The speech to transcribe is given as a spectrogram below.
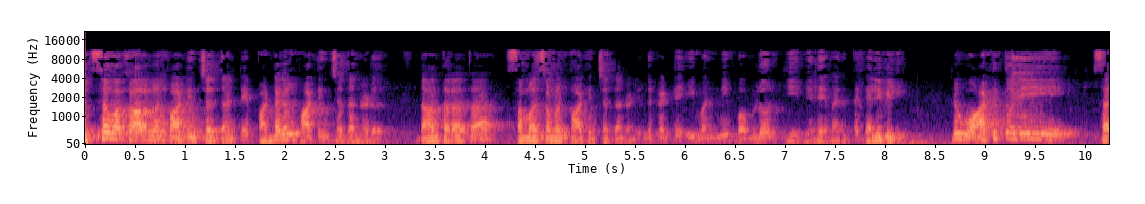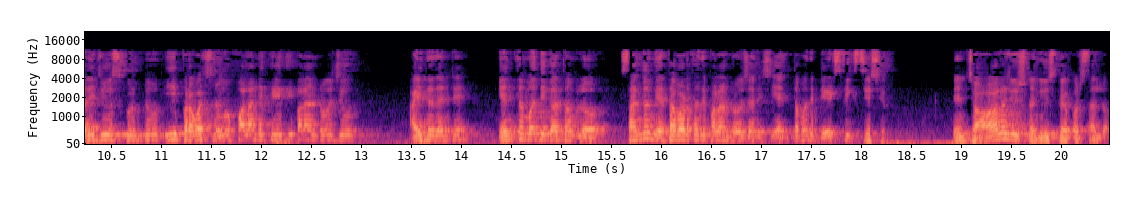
ఉత్సవ కాలంలో పాటించొద్దు అంటే పండగలు పాటించొద్దు అన్నాడు దాని తర్వాత సంవత్సరంలో పాటించొద్దు అన్నాడు ఎందుకంటే ఇవన్నీ బబులోనికి నిలయమైనంత గలిబిలి. నువ్వు వాటితోని సరి చూసుకుంటూ ఈ ప్రవచనము ఫలాని తేదీ ఫలాని రోజు అవుతుందంటే ఎంతమంది గతంలో సంఘం ఎత్తబడుతుంది ఫలాని రోజు అనేసి ఎంతమంది డేట్స్ ఫిక్స్ చేశారు. నేను చాలా చూసిన న్యూస్ పేపర్స్లలో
